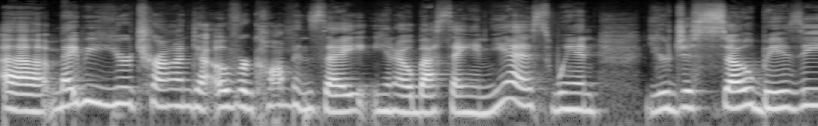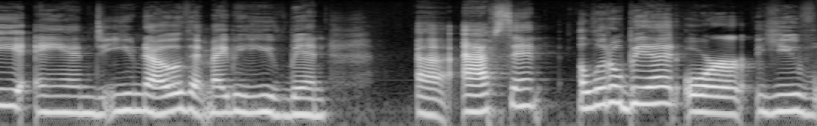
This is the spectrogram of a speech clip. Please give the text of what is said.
Uh, maybe you're trying to overcompensate, you know, by saying yes when you're just so busy and you know that maybe you've been uh, absent a little bit or you've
